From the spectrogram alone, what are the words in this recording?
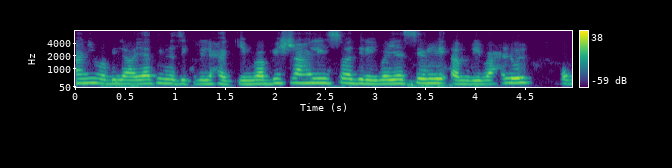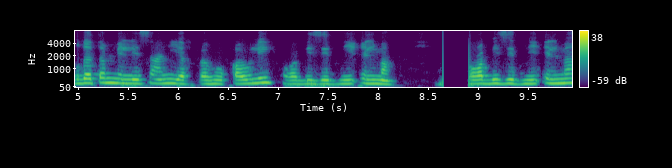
بالقرآن وبالآيات وذكر الحكيم رب اشرح لي صدري ويسر لي أمري واحلل عقدة من لساني يفقهوا قولي رب زدني علما. رب زدني علما.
